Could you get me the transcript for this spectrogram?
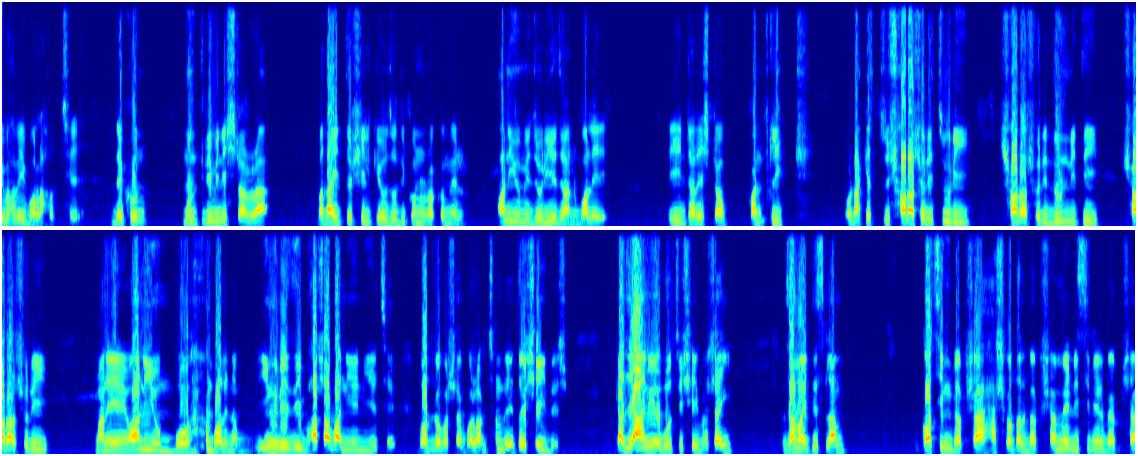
এভাবেই বলা হচ্ছে। দেখুন, মন্ত্রী মিনিস্টাররা বা দায়িত্বশীল কেউ যদি কোনো রকমের অনিয়মে জড়িয়ে যান, বলে এই ইন্টারেস্ট অফ কনফ্লিক্ট ওটাকে সরাসরি চুরি, সরাসরি দুর্নীতি, সরাসরি মানে অনিয়ম বলে না, ইংরেজি ভাষা বানিয়ে নিয়েছে, ভদ্র ভাষায় বলার জন্যই তো সেই দেশ। কাজে আমিও বলছি সেই ভাষাই জামায়াত ইসলাম, কোচিং ব্যবসা, হাসপাতাল ব্যবসা, মেডিসিনের ব্যবসা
